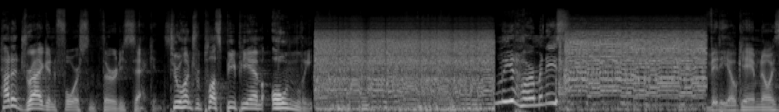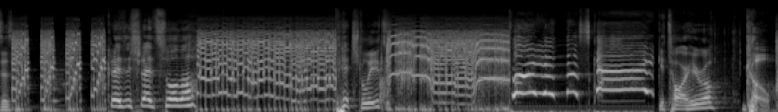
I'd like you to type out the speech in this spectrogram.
How to DragonForce in 30 seconds. 200 plus BPM only. Lead harmonies. Video game noises. Crazy Shred solo. Pitch leads. Fly in the sky. Guitar Hero. Go.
